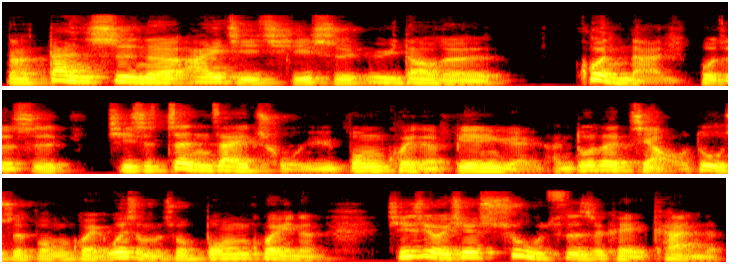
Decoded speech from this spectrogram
那但是呢，埃及其实遇到的困难，或者是其实正在处于崩溃的边缘，很多的角度是崩溃。为什么说崩溃呢？其实有一些数字是可以看的。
